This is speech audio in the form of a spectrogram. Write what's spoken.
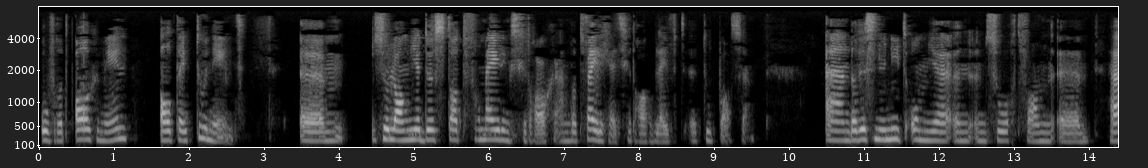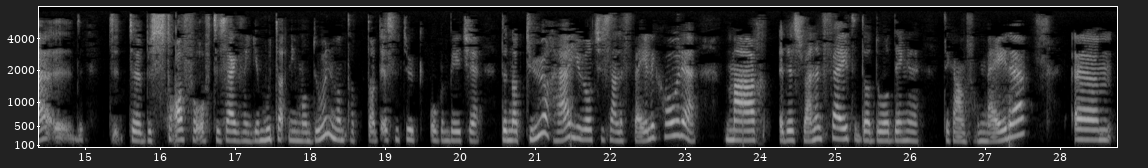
over het algemeen altijd toeneemt. Um, zolang je dus dat vermijdingsgedrag en dat veiligheidsgedrag blijft uh, toepassen. En dat is nu niet om je een, een soort van uh, hè, te, te, bestraffen of te zeggen van je moet dat niemand doen. Want dat, dat is natuurlijk ook een beetje de natuur. Hè? Je wilt jezelf veilig houden. Maar het is wel een feit dat door dingen te gaan vermijden, um,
